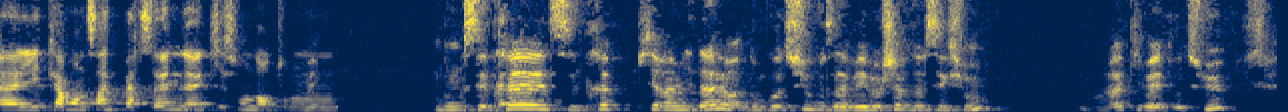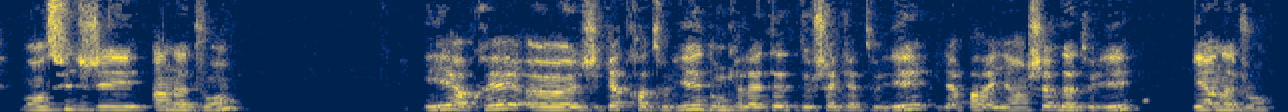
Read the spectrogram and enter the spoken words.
euh, les 45 personnes qui sont dans ton. Donc, c'est très, très pyramidal. Donc, au-dessus, vous avez le chef de section, voilà, qui va être au-dessus. ensuite, j'ai un adjoint et après, euh, j'ai quatre ateliers. Donc, à la tête de chaque atelier, il y a pareil, il y a un chef d'atelier et un adjoint.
